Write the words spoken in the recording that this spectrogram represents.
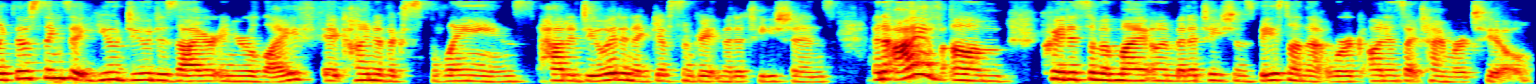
like those things that you do desire in your life it kind of explains how to do it and it gives some great meditations and i've um, created some of my own meditations based based on that work on Insight Timer too.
